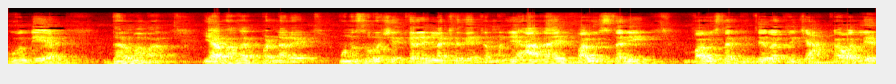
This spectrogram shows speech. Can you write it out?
गोंदिया धर्माबाद या भागात पडणार आहे. म्हणून सर्व शेतकऱ्यांनी लक्षात घ्यायचं म्हणजे आज आहे बावीस तारीख. बावीस तारखेचे रात्रीचे अकरा वाजले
